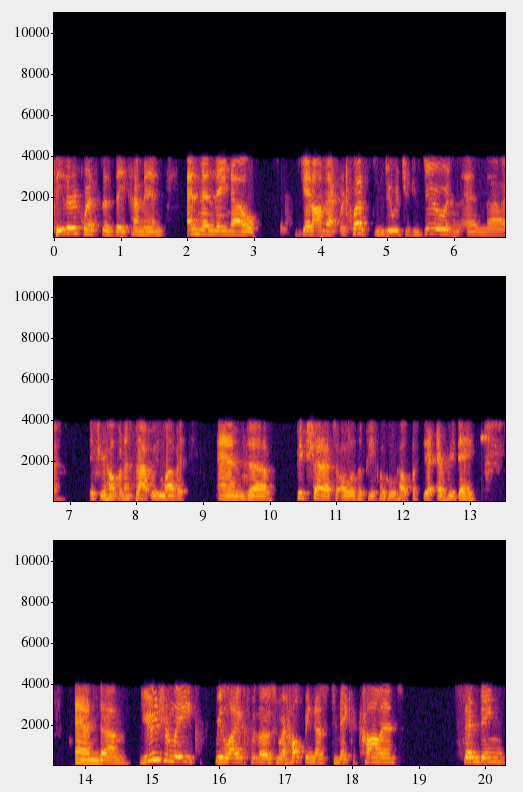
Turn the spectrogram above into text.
see the requests as they come in, and then they know get on that request and do what you can do. And and uh, if you're helping us out, we love it. And uh, big shout out to all of the people who help us there every day. And um, usually we like for those who are helping us to make a comment, sending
